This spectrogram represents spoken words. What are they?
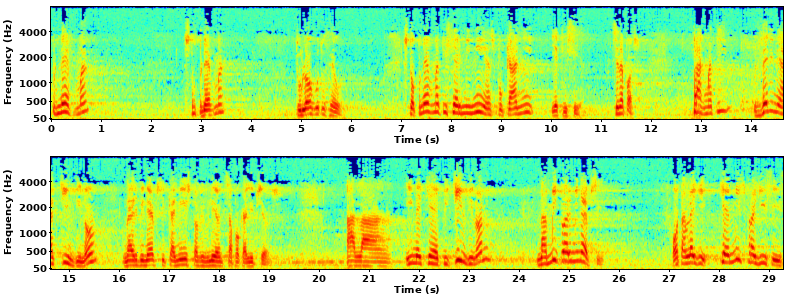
πνεύμα στο πνεύμα του Λόγου του Θεού. Στο πνεύμα της ερμηνείας που κάνει η Εκκλησία. Συνεπώς πράγματι δεν είναι ακίνδυνο να ερμηνεύσει κανείς το βιβλίο της Αποκαλύψεως. Αλλά είναι και επικίνδυνο να μην το ερμηνεύσει. Όταν λέγει και μη σφραγίσεις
